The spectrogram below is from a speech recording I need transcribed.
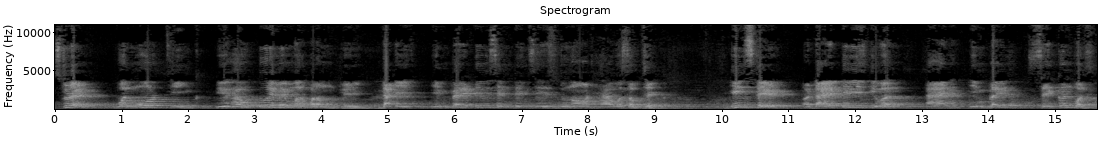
Student, one more thing you have to remember permanently that is imperative sentences do not have a subject. Instead, a directive is given and implied second person.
